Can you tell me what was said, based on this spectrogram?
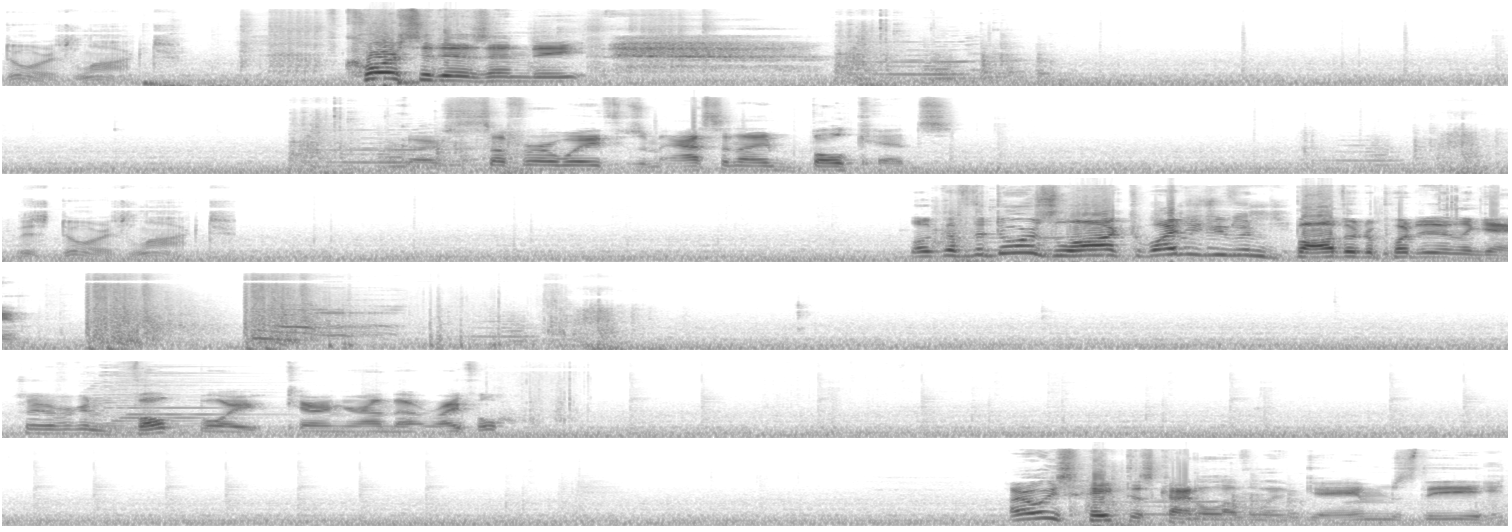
Door is locked. Of course it is, Indy. Gotta suffer our way through some asinine bulkheads. This door is locked. Look, if the door's locked, why did you even bother to put it in the game? It's like a freaking Vault Boy carrying around that rifle. I always hate this kind of level in games, the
